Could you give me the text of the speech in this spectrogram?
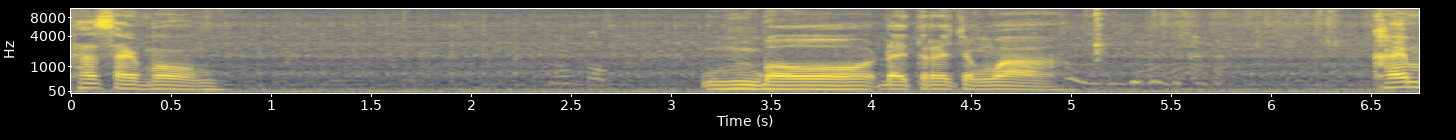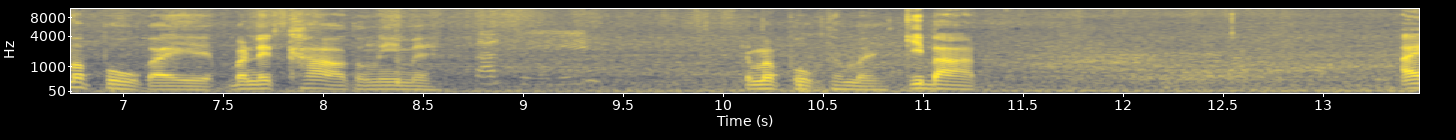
ถ้าใส่มองไม่กบอืมบอได้แต่จังหว่าใครมาปลูกไอ้เมล็ดข้าวตรงนี้ไหมตาสีจะมาปลูกทำไม กี่บาท ไอ้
